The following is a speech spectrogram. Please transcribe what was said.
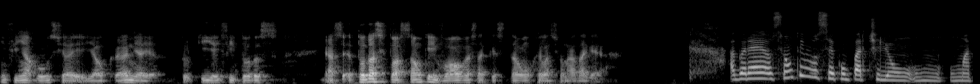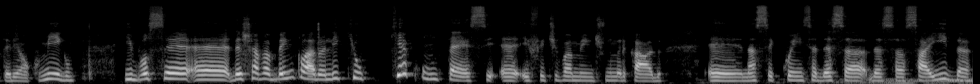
enfim, a Rússia e a Ucrânia, a Turquia, enfim, todas, toda a situação que envolve essa questão relacionada à guerra. Agora, Elcio, ontem você compartilhou um, um, material comigo e você é, deixava bem claro ali que o que acontece é, efetivamente no mercado é, na sequência dessa, dessa saída,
